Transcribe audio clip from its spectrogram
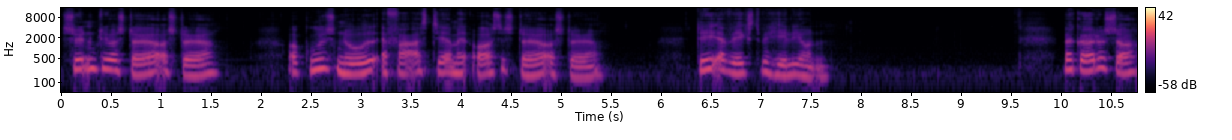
Synden bliver større og større, og Guds nåde erfares dermed også større og større. Det er vækst ved Helligånden. Hvad gør du så,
